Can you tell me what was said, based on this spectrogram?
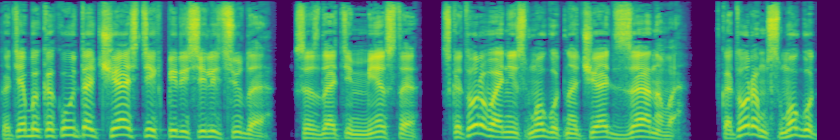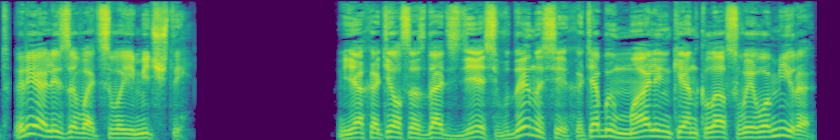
Хотя бы какую-то часть их переселить сюда, создать им место, с которого они смогут начать заново, в котором смогут реализовать свои мечты. Я хотел создать здесь, в Деносе, хотя бы маленький анклав своего мира,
